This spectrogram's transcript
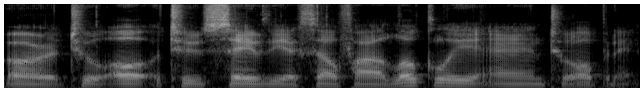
or to to save the Excel file locally and to open it.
